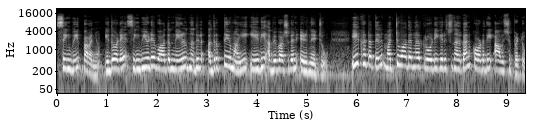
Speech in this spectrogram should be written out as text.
സിംഗ്വി പറഞ്ഞു. ഇതോടെ സിംഗ്വിയുടെ വാദം നീളുന്നതിൽ അതൃപ്തിയുമായി ഇ ഡി അഭിഭാഷകൻ എഴുന്നേറ്റു. ഈ ഘട്ടത്തിൽ മറ്റു വാദങ്ങൾ ക്രോഡീകരിച്ചു നൽകാൻ കോടതി ആവശ്യപ്പെട്ടു.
